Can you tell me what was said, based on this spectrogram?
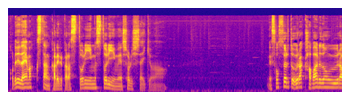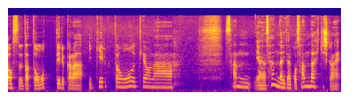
これでダイマックスターン枯れるからストリームストリームで処理したいけどな。で、そうすると裏カバルドンウーラオスだと思ってるから、いけると思うけどな3、いや、3台いたらこう3打引きしかない。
